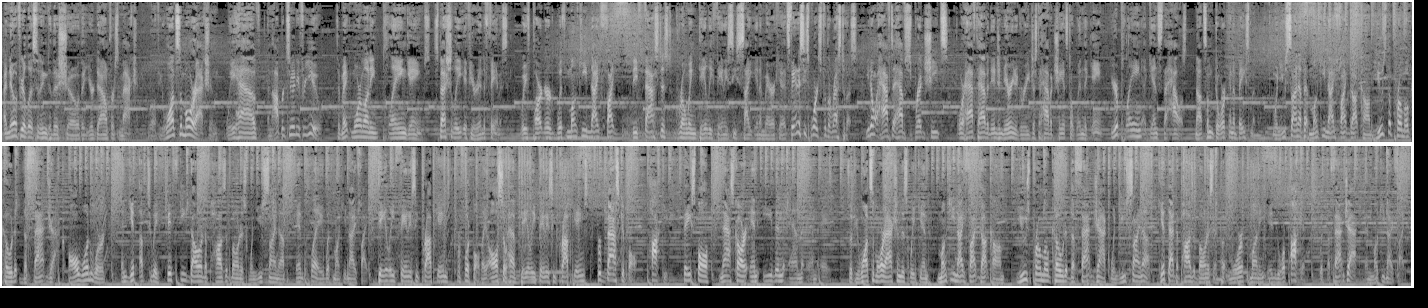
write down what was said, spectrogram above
I know if you're listening to this show that you're down for some action. Well, if you want some more action, we have an opportunity for you to make more money playing games, especially if you're into fantasy. We've partnered with Monkey Knife Fight, the fastest growing daily fantasy site in America. It's fantasy sports for the rest of us. You don't have to have spreadsheets or have to have an engineering degree just to have a chance to win the game. You're playing against the house, not some dork in a basement. When you sign up at monkeyknifefight.com, use the promo code TheFatJack, all one word, and get up to a $50 deposit bonus when you sign up and play with Monkey Knife Fight. Daily fantasy prop games for football. They also have daily fantasy prop games for basketball, hockey, baseball, NASCAR, and even MMA. So if you want some more action this weekend, monkeyknifefight.com. Use promo code TheFatJack when you sign up. Get that deposit bonus and put more money in your pocket with The Fat Jack and Monkey Knife Fight.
